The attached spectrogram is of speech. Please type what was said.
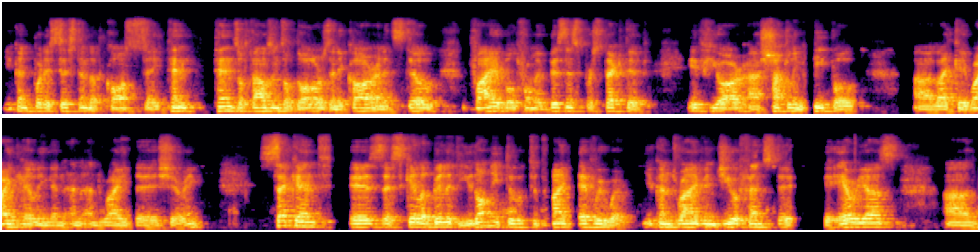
You can put a system that costs say ten, tens of thousands of dollars in a car and it's still viable from a business perspective if you are uh, shuttling people uh, like a ride hailing and, and, and ride uh, sharing. Second is scalability. You don't need to, to drive everywhere. You can drive in geofenced areas. Uh,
